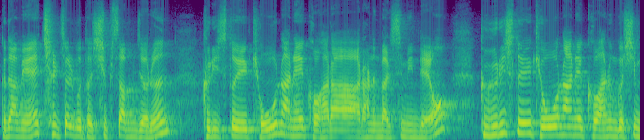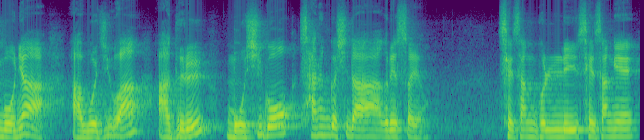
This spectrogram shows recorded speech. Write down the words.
그 다음에 7절부터 13절은 그리스도의 교훈 안에 거하라 라는 말씀인데요. 그 그리스도의 교훈 안에 거하는 것이 뭐냐? 아버지와 아들을 모시고 사는 것이다. 그랬어요. 세상 권리, 세상의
